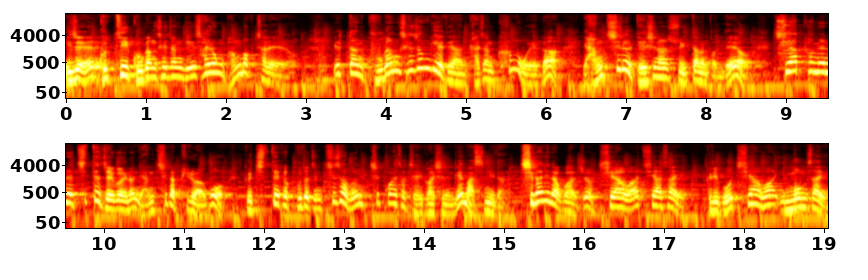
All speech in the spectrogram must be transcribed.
이제 구티 구강 세정기 사용 방법 차례예요. 일단 구강 세정기에 대한 가장 큰 오해가 양치를 대신할 수 있다는 건데요. 치아 표면의 치태 제거에는 양치가 필요하고 그 치태가 굳어진 치석은 치과에서 제거하시는 게 맞습니다. 치간이라고 하죠. 치아와 치아 사이, 그리고 치아와 잇몸 사이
